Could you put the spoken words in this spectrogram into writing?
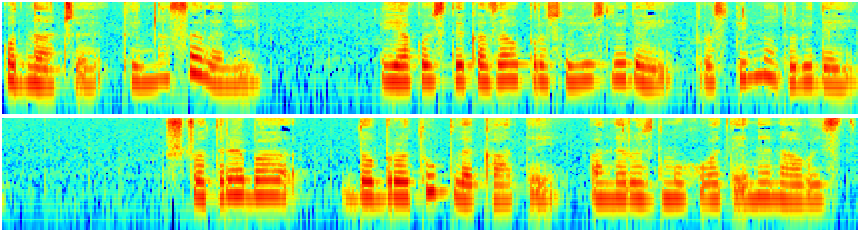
одначе ким населений. Якось ти казав про союз людей, про спільноту людей, що треба доброту плекати, а не роздмухувати ненависть.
